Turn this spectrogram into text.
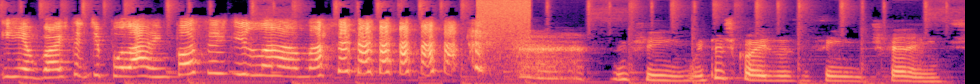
e eu gosto de pular em poças de lama. Enfim, muitas coisas assim diferentes.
